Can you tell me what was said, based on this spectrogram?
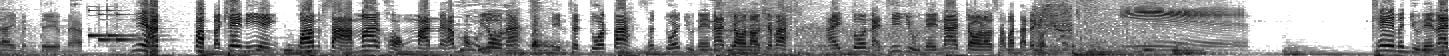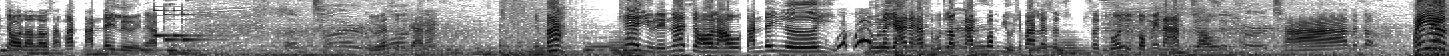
ได้เหมือนเดิมนะครับนี่ครับปรับมาแค่นี้เอง ความสามารถของมันนะครับของวิโรจน์นะ เห็นสจวตปะสจวตอยู่ในหน้าจอเราใช่ปะไอตัวไหนที่อยู่ในหน้าจอเราสามารถตัดได้หมด แค่มันอยู่ในหน้าจอเราเราสามารถตันได้เลยนะครับ ดูนะสุริยานะ เห็นปะแค่อยู่ในหน้าจอเราตันได้เลย ดูระยะนะครับ สมมติเรากันป้อมอยู่ใช่ปะแล้วสจวอยู่ตรงแม่น้ำเราช้าแล้วก็เปี้ยง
